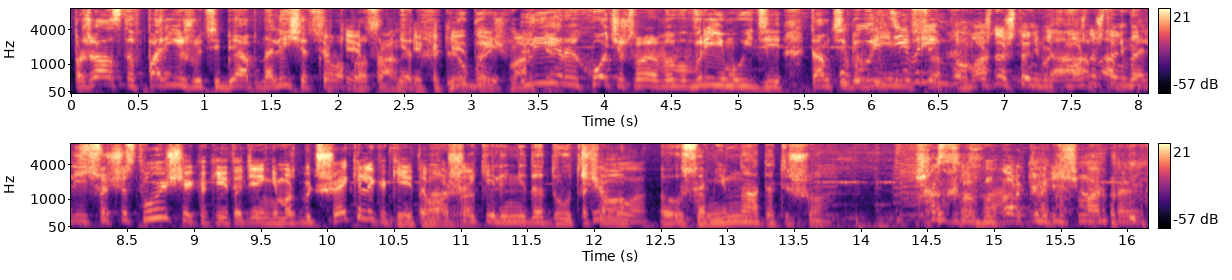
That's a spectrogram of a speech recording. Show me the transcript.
пожалуйста, в Парижу тебя обналичат, все, Какие вопросов франки? нет. Какие Любые дойчмарки? лиры, хочешь в, в- в Рим уйди, там тебе в Риме в все. Рим, А Вова. можно что-нибудь, Да, можно что-нибудь существующие какие-то деньги? Может быть, шекели какие-то можно? Шекели не дадут. Почему? Э, Самим надо, ты что? Спасибо, Маркович. Яков Маркович.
